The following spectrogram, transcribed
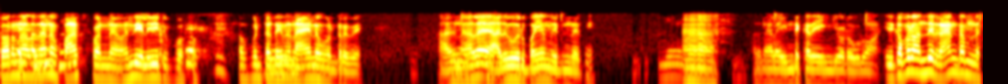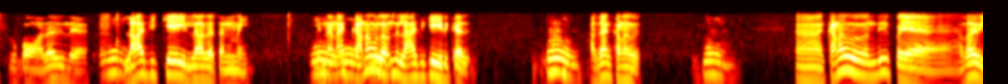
கொரோனால தானே பாஸ் பண்ண வந்து எழுதிட்டு போ. அப்படின்னு நான் என்ன பண்றது? அதனால அது ஒரு பயம் இருந்தது. அதனால இந்த கதையை இங்கோட விடுவோம். இதுக்கப்புறம் வந்து ரேண்டம்னஸ் போவோம் அதாவது இந்த. லாஜிக்கே இல்லாத தன்மை. என்னன்னா கனவுல வந்து லாஜிக்கே இருக்காது. அதான் கனவு. கனவு வந்து இப்ப அதாவது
